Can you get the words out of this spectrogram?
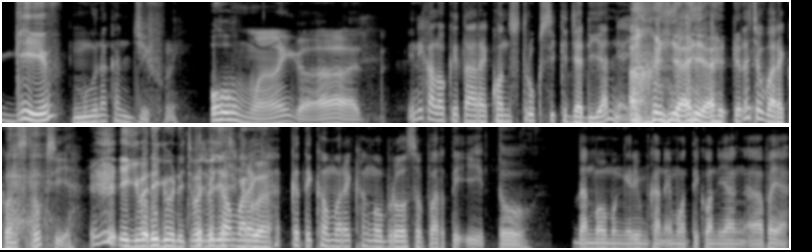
Give menggunakan GIF li Oh my god. Ini kalau kita rekonstruksi kejadiannya ya. Oh iya iya. Kita coba rekonstruksi ya. Ya gimana gimana? Coba coba ketika ke mereka gua ketika mereka ngobrol seperti itu dan mau mengirimkan emoticon yang apa ya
